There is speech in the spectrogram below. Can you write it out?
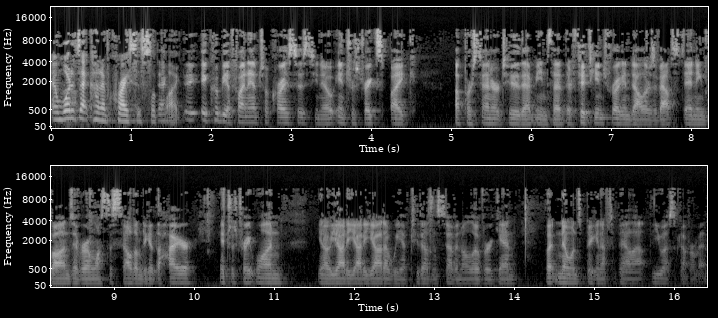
and what does um, that kind of crisis look that, like? It, it, could be a financial crisis. You know, interest rates spike a percent or two. That means that there are 15 trillion dollars of outstanding bonds. Everyone wants to sell them to get the higher interest rate one you know, yada, yada, yada. We have 2007 all over again, but no one's big enough to bail out the U.S. government.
